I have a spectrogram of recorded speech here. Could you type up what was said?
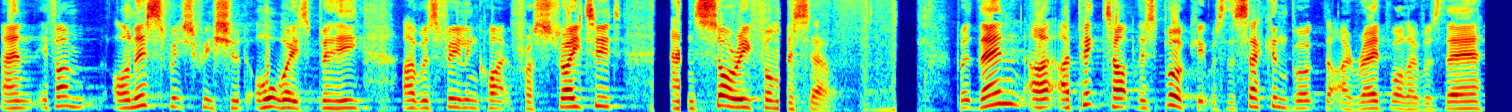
And if I'm honest, which we should always be, I was feeling quite frustrated and sorry for myself. But then I, I, picked up this book. It was the second book that I read while I was there.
